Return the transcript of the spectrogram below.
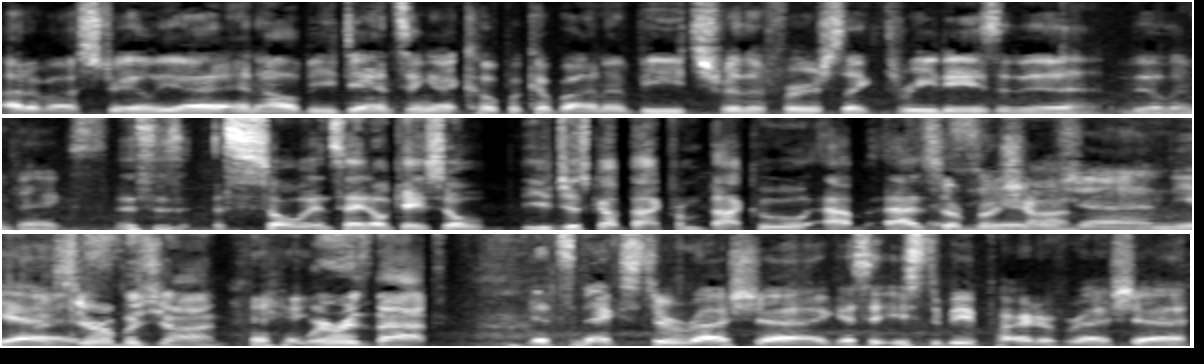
out of Australia, and I'll be dancing at Copacabana Beach for the first like three days of the the Olympics. This is uh, so insane. Okay, so you just got back from Baku, Ab- Azerbaijan. Azerbaijan, yes. Azerbaijan. Where is that? It's next to Russia. I guess it used to be part of Russia.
